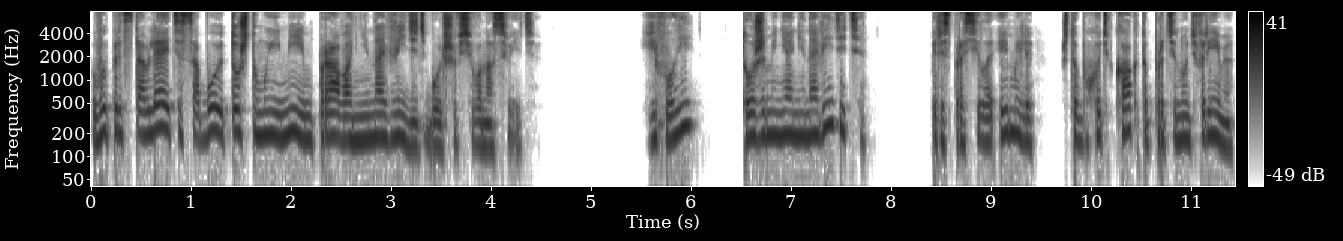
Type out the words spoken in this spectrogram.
Вы представляете собой то, что мы имеем право ненавидеть больше всего на свете. И вы тоже меня ненавидите?» переспросила Эмили, чтобы хоть как-то протянуть время,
